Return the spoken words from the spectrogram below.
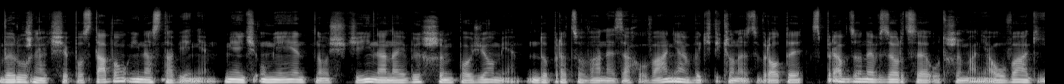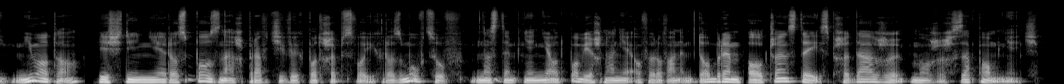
wyróżniać się postawą i nastawieniem, mieć umiejętności na najwyższym poziomie, dopracowane zachowania, wyćwiczone zwroty, sprawdzone wzorce utrzymania uwagi. Mimo to, jeśli nie rozpoznasz prawdziwych potrzeb swoich rozmówców, następnie nie odpowiesz na nie oferowanym dobrem, o częstej sprzedaży możesz zapomnieć.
